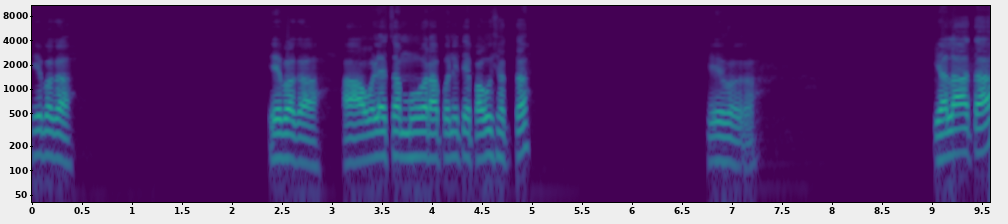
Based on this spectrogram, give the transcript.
हे बघा. हे बघा हा आवळ्याचा मोहर आपण इथे पाहू शकता. हे बघा. याला आता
